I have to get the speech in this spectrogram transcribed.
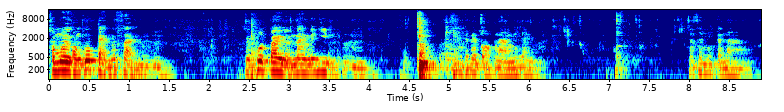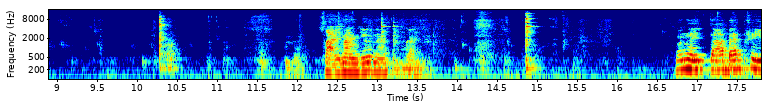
ขโมยของพวกแก่มาใส่อืมเดี๋ยวพูดไปเดี๋ยวนางได้ยิน อืมจะไปบอกนางนี่แหละแล้วจะมีกับนางสายนางเยอะนะไก่ว่าไงจ้าแบทพรี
